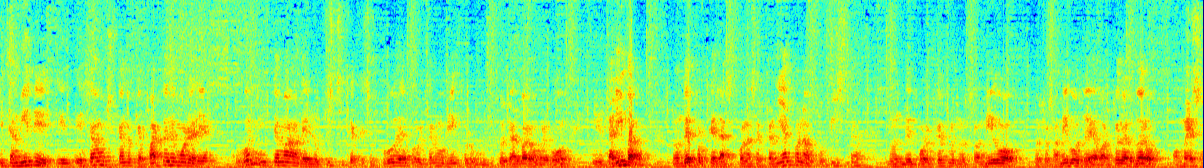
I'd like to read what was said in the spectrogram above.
y también eh, eh, estamos checando que aparte de Morelia, pues bueno, un tema de logística que se puede aprovechar muy bien con los municipios de Álvaro Obregón y de Tarímbaro, donde porque con la cercanía con la autopista, donde por ejemplo nuestro amigo, nuestros amigos de Abartola del Duero o Mesa,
